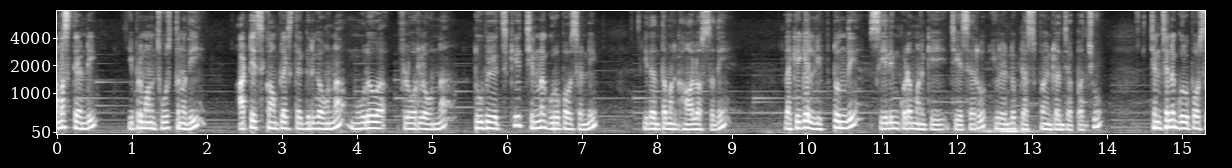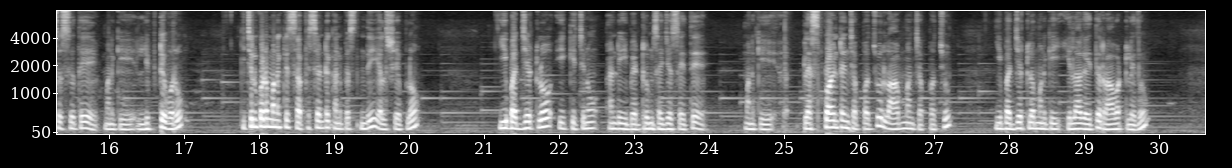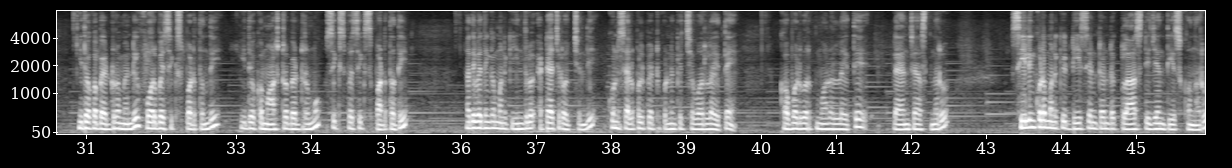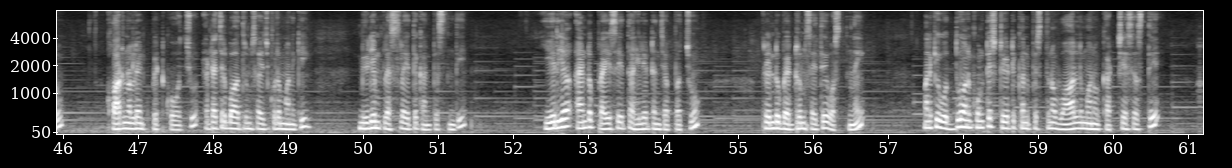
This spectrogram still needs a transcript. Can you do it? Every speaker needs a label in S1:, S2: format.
S1: నమస్తే అండి. ఇప్పుడు మనం చూస్తున్నది ఆర్టీసీ కాంప్లెక్స్ దగ్గరగా ఉన్న మూడవ ఫ్లోర్లో ఉన్న టూ బిహెచ్కి చిన్న గ్రూప్ హౌస్ అండి. ఇదంతా మనకి హాల్ వస్తుంది. లక్కీగా లిఫ్ట్ ఉంది. సీలింగ్ కూడా మనకి చేశారు. ఈ రెండు ప్లస్ పాయింట్లు అని చెప్పచ్చు. చిన్న చిన్న గ్రూప్ హౌసెస్ అయితే మనకి లిఫ్ట్ ఇవ్వరు. కిచెన్ కూడా మనకి సఫిషియెంట్గా కనిపిస్తుంది ఎల్ షేప్లో ఈ బడ్జెట్లో ఈ కిచెన్ అండ్ ఈ బెడ్రూమ్ సైజెస్ అయితే మనకి ప్లస్ పాయింట్ అని చెప్పొచ్చు. లాభం అని చెప్పచ్చు. ఈ బడ్జెట్లో మనకి ఇలాగైతే రావట్లేదు. ఇది ఒక బెడ్రూమ్ అండి ఫోర్ బై సిక్స్ పడుతుంది. ఇది ఒక master bedroom six by six పడుతుంది. అదేవిధంగా మనకి ఇందులో అటాచ్డ్ వచ్చింది. కొన్ని సెల్ఫ్లు పెట్టుకోవడానికి చివరిలో అయితే కబోర్డ్ వర్క్ మోడల్లో అయితే ప్లాన్ చేస్తున్నారు. సీలింగ్ కూడా మనకి డీసెంట్ అండ్ క్లాస్ డిజైన్ తీసుకున్నారు. కార్నర్ లైన్ పెట్టుకోవచ్చు. అటాచ్డ్ బాత్రూమ్ సైజ్ కూడా మనకి మీడియం ప్లస్లో అయితే కనిపిస్తుంది. ఏరియా అండ్ ప్రైస్ అయితే హైలైట్ అని చెప్పచ్చు. రెండు బెడ్రూమ్స్ అయితే వస్తున్నాయి. మనకి వద్దు అనుకుంటే స్ట్రేట్ కనిపిస్తున్న వాల్ని మనం కట్ చేసేస్తే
